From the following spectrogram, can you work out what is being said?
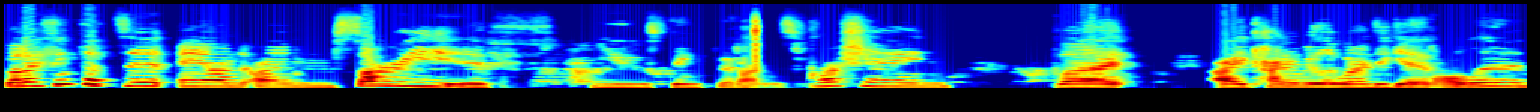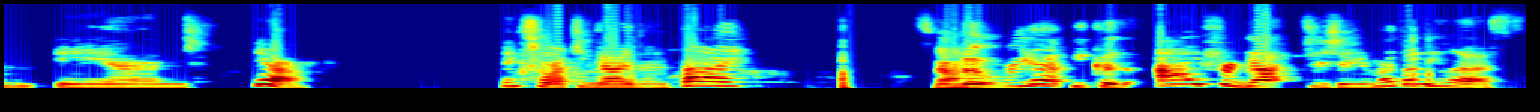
but I think that's it, and I'm sorry if you think that I was rushing, but I kind of really wanted to get it all in, and yeah. Thanks for watching, guys, and bye! It's not over yet, because I forgot to show you my buddy last.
